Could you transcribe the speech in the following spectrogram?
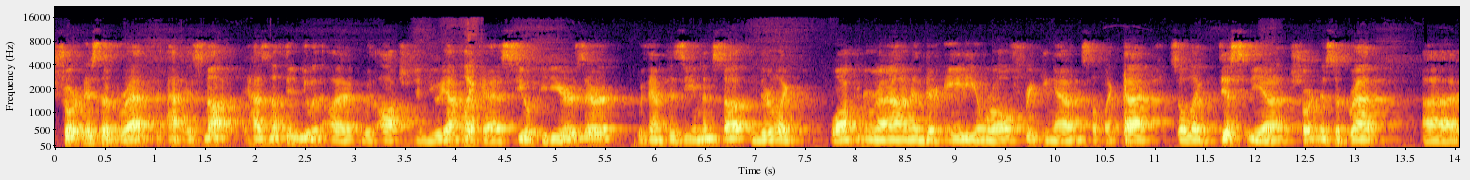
Shortness of breath it's not has nothing to do with uh, with oxygen. You have like a COPDers there with emphysema and stuff, and they're like walking around and they're 80 and we're all freaking out and stuff like that. So like dyspnea, shortness of breath, uh,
